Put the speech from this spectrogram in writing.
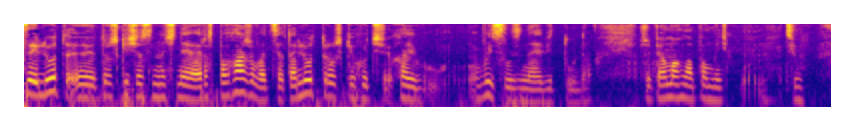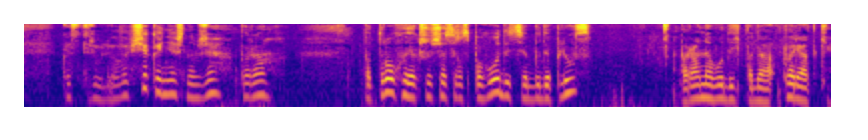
цей льод е, трошки зараз почне розпогажуватися, та льод трошки хоч хай вислизне відтуда, щоб я могла помити цю кастрюлю. А взагалі, звісно, вже пора потроху, якщо зараз розпогодиться, буде плюс, пора наводити порядки.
